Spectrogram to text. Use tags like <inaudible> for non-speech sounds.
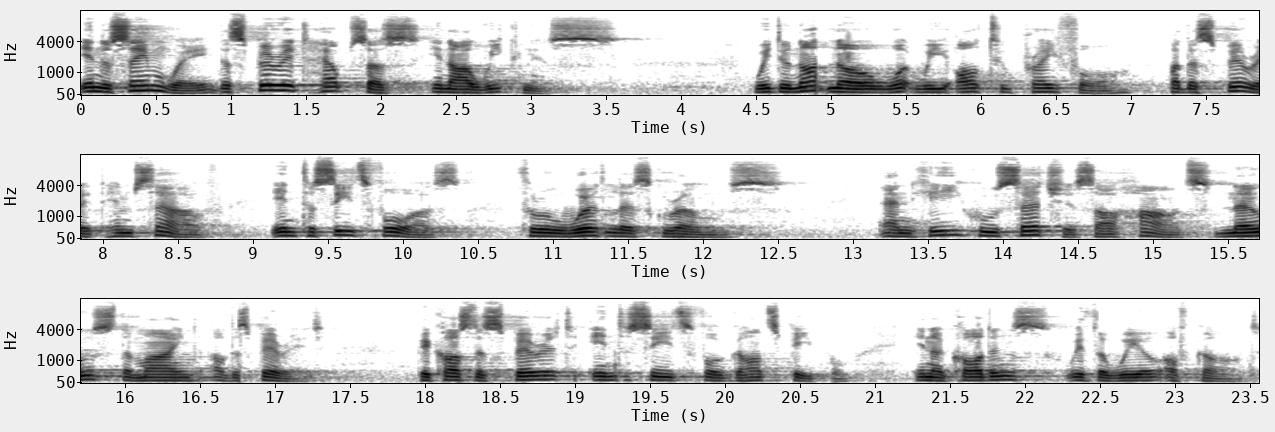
In the same way, the Spirit helps us in our weakness. We do not know what we ought to pray for, but the Spirit Himself intercedes for us through wordless groans. And He who searches our hearts knows the mind of the Spirit, because the Spirit intercedes for God's people in accordance with the will of God.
